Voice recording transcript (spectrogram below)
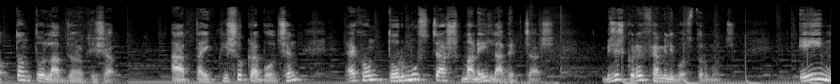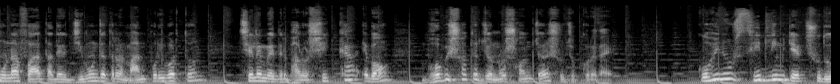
অত্যন্ত লাভজনক হিসাব। আর তাই কৃষকরা বলছেন, এখন তরমুজ চাষ মানেই লাভের চাষ, বিশেষ করে ফ্যামিলি বস তরমুজ। এই মুনাফা তাদের জীবনযাত্রার মান পরিবর্তন ছেলে মেয়েদের ভালো শিক্ষা এবং ভবিষ্যতের জন্য সঞ্চয়ের সুযোগ করে দেয়। কোহিনুর সিড লিমিটেড শুধু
